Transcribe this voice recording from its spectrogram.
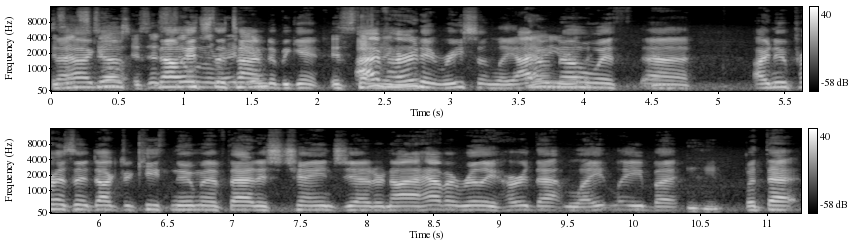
Is, that, how it still- goes? is it no, it's the, time to begin. I've heard begin? it recently. I don't know really? with uh, our new president, Dr. Keith Newman, if that has changed yet or not. I haven't really heard that lately, but Mhm. but that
